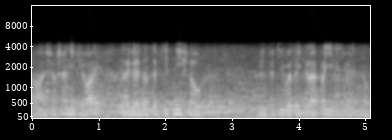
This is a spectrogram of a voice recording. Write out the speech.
Alors, on va chercher un écureuil. Là, il doit être dans sa petite niche là-haut. Il y a une petite boîte avec de la paille, il a dû aller dedans.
